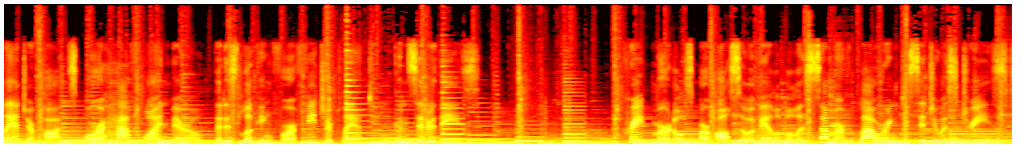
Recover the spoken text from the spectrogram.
planter pots or a half wine barrel that is looking for a feature plant, consider these. Crepe myrtles are also available as summer flowering deciduous trees.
